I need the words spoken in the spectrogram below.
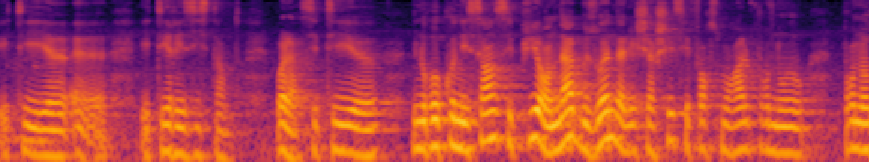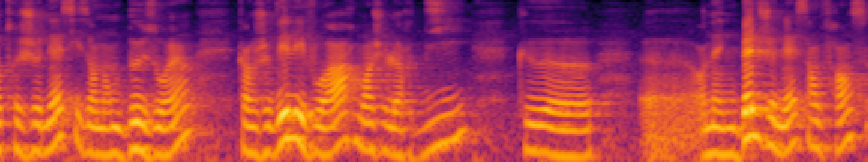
était, euh, était résistante. Voilà, c'était une reconnaissance. Et puis, on a besoin d'aller chercher ces forces morales pour, nos, pour notre jeunesse. Ils en ont besoin. Quand je vais les voir, moi, je leur dis que on a une belle jeunesse en France.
